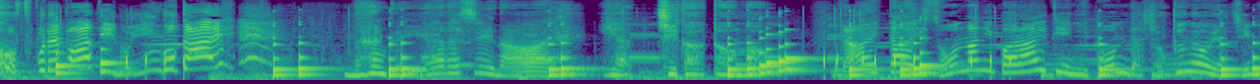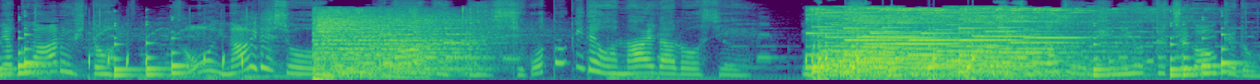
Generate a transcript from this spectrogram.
コスプレパーティーの隠語かい？なんかいやらしいなおい。いや違うと思う。大体そんなにバラエティに富んだ職業や人脈のある人そういないでしょ普段着って仕事着ではないだろうし。だと日によって違うけど。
